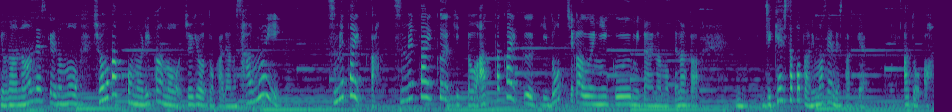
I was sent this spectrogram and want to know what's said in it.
余談なんですけれども小学校の理科の授業とかであの寒い冷たいか冷たい空気とあったかい空気どっちが上に行くみたいなのってなんか実験したことありませんでしたっけ？あとあ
